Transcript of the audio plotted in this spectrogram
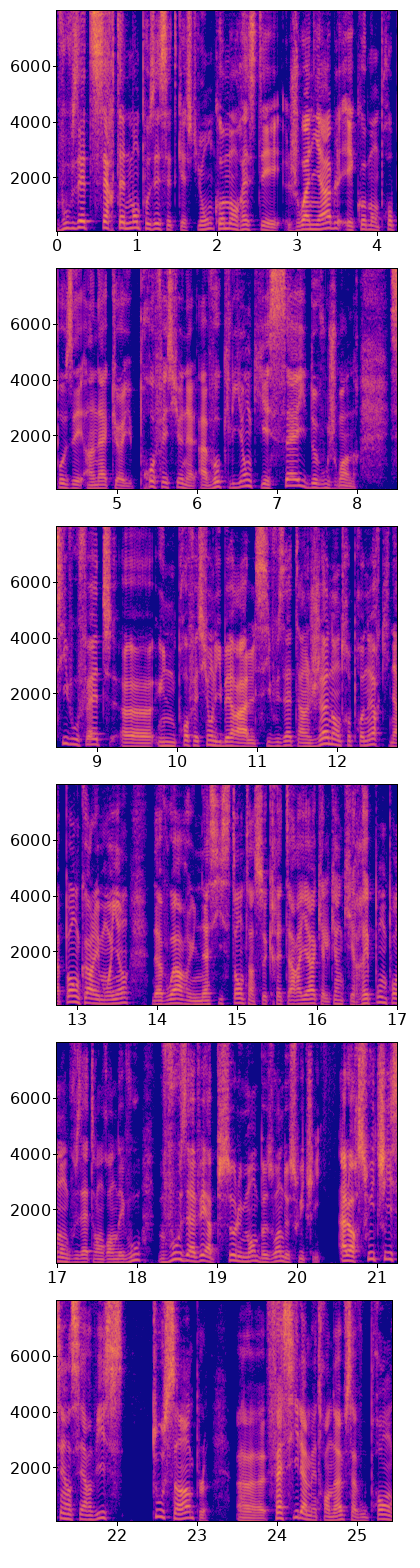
Vous vous êtes certainement posé cette question, comment rester joignable et comment proposer un accueil professionnel à vos clients qui essayent de vous joindre? Si vous faites euh, une profession libérale, si vous êtes un jeune entrepreneur qui n'a pas encore les moyens d'avoir une assistante, un secrétariat, quelqu'un qui répond pendant que vous êtes en rendez-vous, vous avez absolument besoin de Switchy. Alors Switchy, c'est un service tout simple, euh, facile à mettre en œuvre, ça vous prend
